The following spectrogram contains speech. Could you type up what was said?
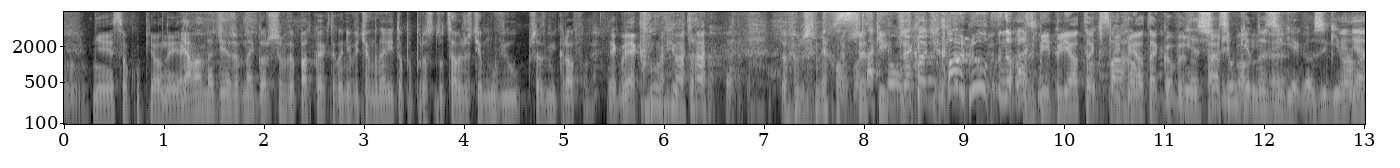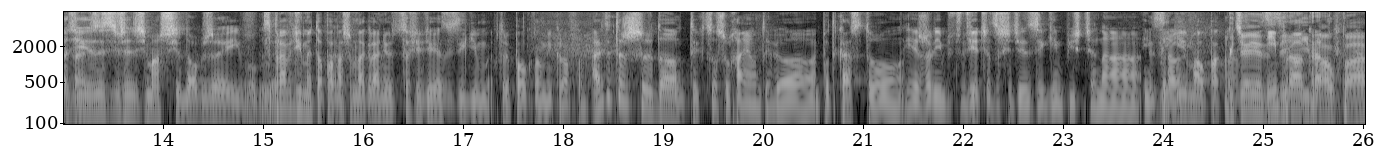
no. nie jest okupiony. Jak... Ja mam nadzieję, że w najgorszym wypadku, jak tego nie wyciągnęli, to po prostu całe życie mówił przez mikrofon. Jakby jak mówił, to, to brzmiało... Z wszystkich Przechodził Kolumno! z bibliotek, z bibliotek go wyrzucali. Nie, z szacunkiem bo do e, Zigiego. Ziggy, mam nie, nadzieję, tak. że, że masz się dobrze i w ogóle... Sprawdzimy to po naszym nagraniu, co się dzieje z Zigim, który połknął mikrofon. Ale to też do tych, co słuchają tego podcastu, jeżeli wiecie, co się dzieje z Zigim, piszcie na impro. Zigi małpa... Gdzie jest Impro- Ziggy Małpa?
